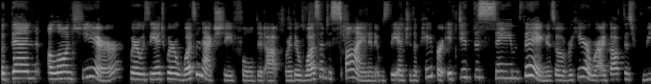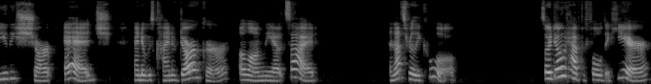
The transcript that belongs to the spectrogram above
But then along here, where was the edge where it wasn't actually folded up, where there wasn't a spine and it was the edge of the paper, it did the same thing as over here where I got this really sharp edge and it was kind of darker along the outside. And that's really cool. So I don't have to fold it here.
